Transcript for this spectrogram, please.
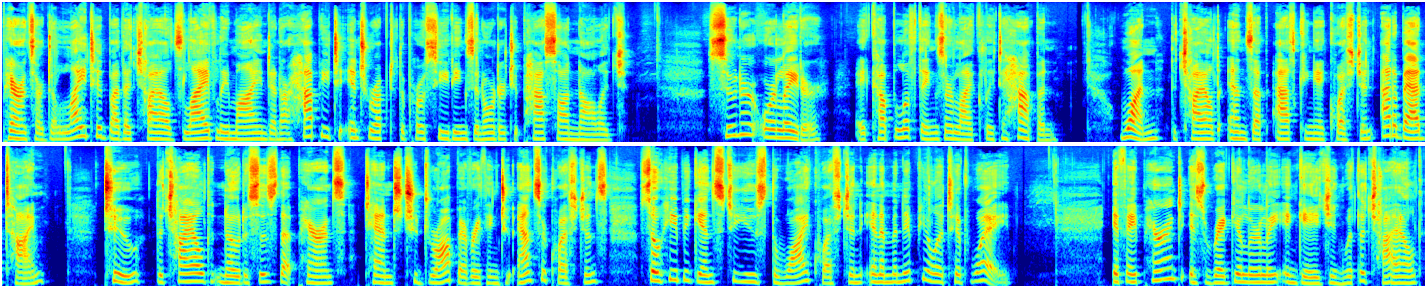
Parents are delighted by the child's lively mind and are happy to interrupt the proceedings in order to pass on knowledge. Sooner or later, a couple of things are likely to happen. One, the child ends up asking a question at a bad time. Two, the child notices that parents tend to drop everything to answer questions, so he begins to use the why question in a manipulative way. If a parent is regularly engaging with a child,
